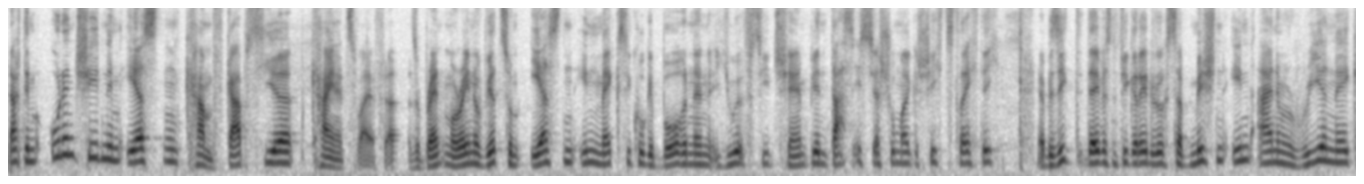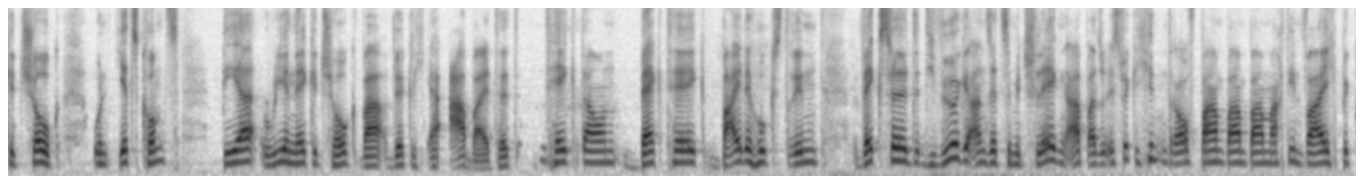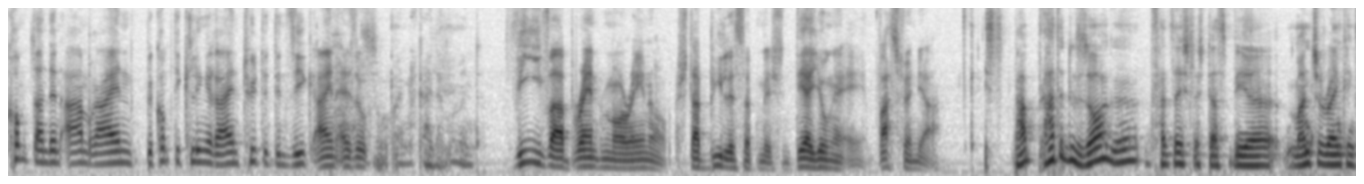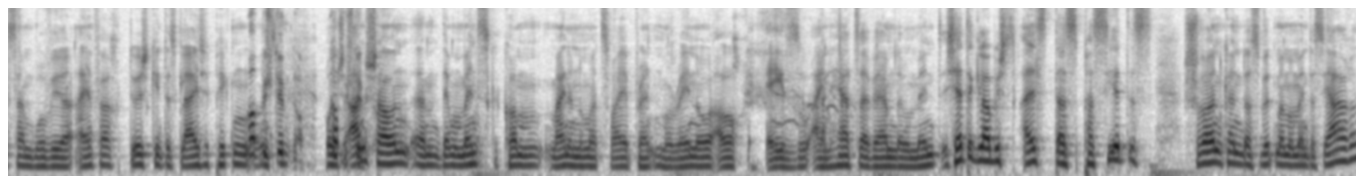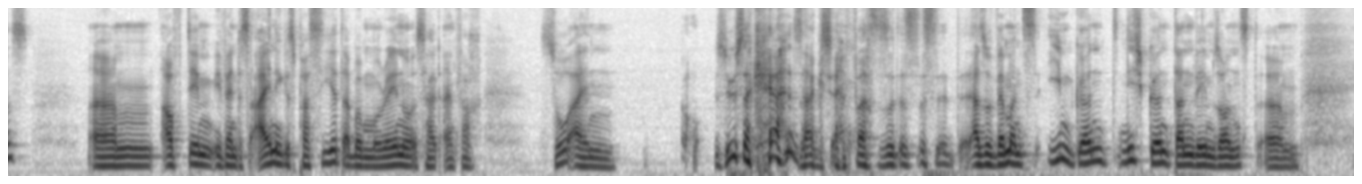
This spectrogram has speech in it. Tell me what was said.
Nach dem Unentschieden im ersten Kampf gab es hier keine Zweifel. Also Brandon Moreno wird zum ersten in Mexiko geborenen UFC-Champion. Das ist ja schon mal geschichtsträchtig. Er besiegt Davison Figueredo durch Submission in einem Rear Naked Choke. Und jetzt kommt's. Der Rear Naked Choke war wirklich erarbeitet. Takedown, Backtake, beide Hooks drin, wechselt die Würgeansätze mit Schlägen ab, also ist wirklich hinten drauf, bam, bam, bam, macht ihn weich, bekommt dann den Arm rein, bekommt die Klinge rein, tütet den Sieg ein. Also so ein geiler Moment. Viva Brandon Moreno, stabile Submission, der Junge, ey, was für ein Jahr ich hab, hatte die Sorge tatsächlich, dass wir manche Rankings haben, wo wir einfach durchgehend das gleiche picken Kommt und, bestimmt noch. und anschauen. Ähm, der Moment ist gekommen, meine Nummer zwei, Brandon Moreno, auch ey, so ein herzerwärmender Moment. Ich hätte, glaube ich, als das passiert ist, schwören können, das wird mein Moment des Jahres. Ähm, auf dem Event ist einiges passiert, aber Moreno ist halt einfach so ein süßer Kerl, sage ich einfach. So, das ist, also wenn man es ihm gönnt, nicht gönnt, dann wem sonst. Ähm,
